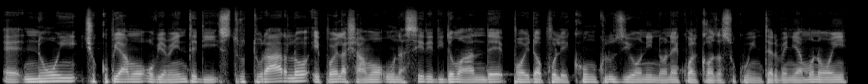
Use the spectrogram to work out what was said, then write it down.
eh, noi ci occupiamo ovviamente di strutturarlo e poi lasciamo una serie di domande, poi dopo le conclusioni non è qualcosa su cui interveniamo noi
